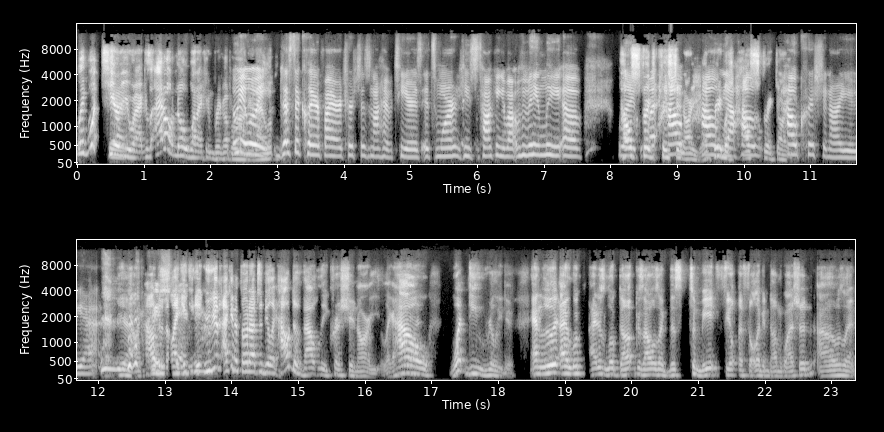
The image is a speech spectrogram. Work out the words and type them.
like what tier Yeah. are you at? Because I don't know what I can bring up. Okay, wait, here. And I wait. look- Just to clarify, our church does not have tiers. It's more he's talking about mainly of How strict what- Christian how- are you? Like, How, pretty much yeah, how how strict are you? how? Christian are you? Yeah. Yeah, like how like you, you can I can throw it out to be like how devoutly Christian are you? Like how what do you really do? And literally, I looked I just looked up because I was like this to me it felt it felt like a dumb question. I was like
